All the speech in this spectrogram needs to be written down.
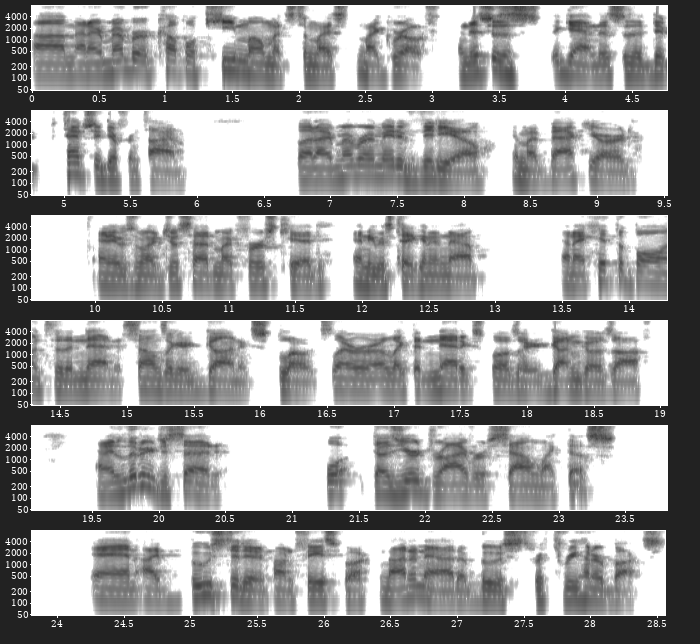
um, and I remember a couple key moments to my my growth. And this is again, this is a di- potentially different time. But I remember I made a video in my backyard, and it was when I just had my first kid, and he was taking a nap. And I hit the ball into the net, and it sounds like a gun explodes, or like the net explodes, like a gun goes off. And I literally just said, "Well, does your driver sound like this?" And I boosted it on Facebook, not an ad, a boost for 300 bucks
